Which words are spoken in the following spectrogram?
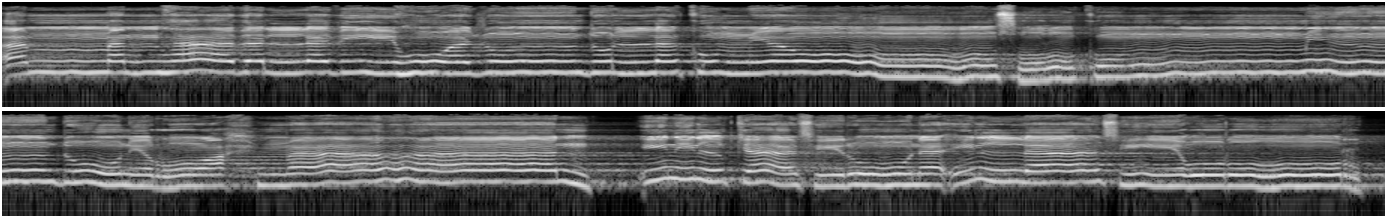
امن هذا الذي هو جند لكم ينصركم من دون الرحمن ان الكافرون الا في غرور.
